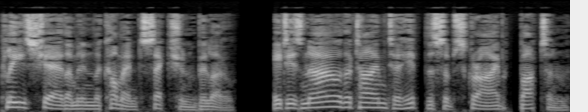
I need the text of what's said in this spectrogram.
please share them in the comment section below. It is now the time to hit the subscribe button.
